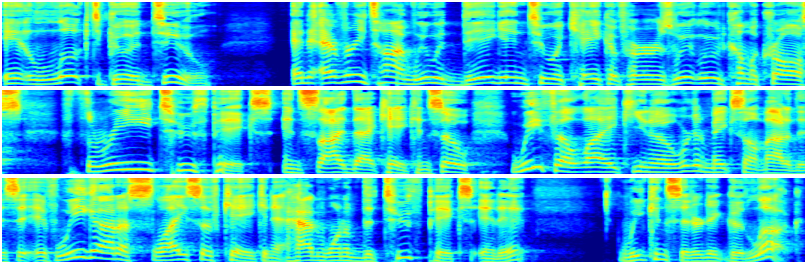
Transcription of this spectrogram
It looked good too. And every time we would dig into a cake of hers, we, we would come across three toothpicks inside that cake. And so we felt like, you know, we're going to make something out of this. If we got a slice of cake and it had one of the toothpicks in it, we considered it good luck.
